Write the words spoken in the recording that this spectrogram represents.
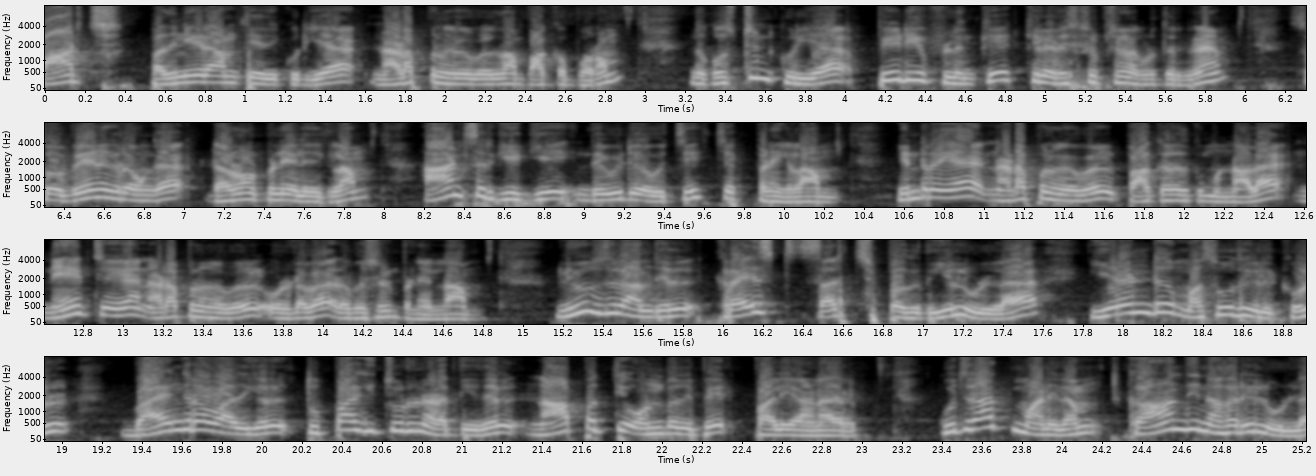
மார்ச் பதினேழாம் தேதிக்குரிய நடப்பு நிகழ்வுகள் தான் பார்க்க போகிறோம் இந்த கொஸ்டின்குரிய பிடிஎஃப் லிங்க்கு கீழே டிஸ்கிரிப்ஷனில் கொடுத்துருக்கேன் ஸோ வேணுங்கிறவங்க டவுன்லோட் பண்ணி எழுதிக்கலாம். ஆன்சர் கீக்கு இந்த வீடியோ வச்சு செக் பண்ணிக்கலாம். இன்றைய நடப்பு நிகழ்வுகள் பார்க்கறதுக்கு முன்னால் நேற்றைய நடப்பு நிகழ்வுகள் ஒரு தடவை ரிவிஷன் பண்ணிடலாம். நியூசிலாந்தில் கிரைஸ்ட் சர்ச் பகுதியில் உள்ள இரண்டு மசூதிகளுக்குள் பயங்கரவாதிகள் துப்பாக்கிச்சூடு நடத்தியதில் நாற்பத்தி ஒன்பது பேர் பலியானர். குஜராத் மாநிலம் காந்தி நகரில் உள்ள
